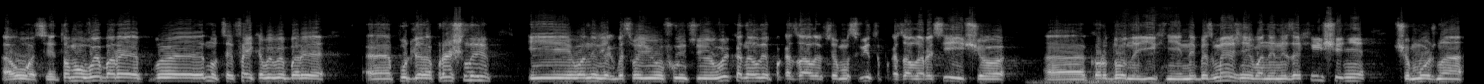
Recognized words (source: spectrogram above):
А Ось тому вибори, е, ну це фейкові вибори е, Путлера пройшли, і вони якби свою функцію виконали, показали всьому світу, показали Росії, що е, кордони їхні не безмежні, вони не захищені, що можна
